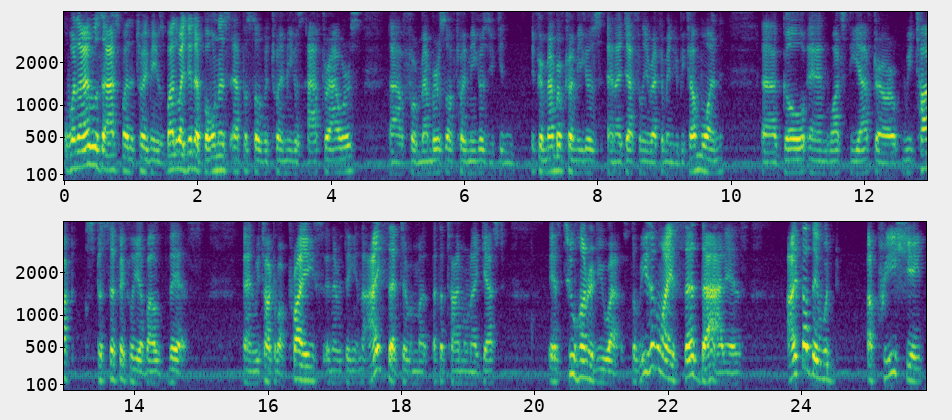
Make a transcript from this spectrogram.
When I was asked by the Toy Amigos, by the way, I did a bonus episode with Toy Amigos After Hours uh, for members of Toy Amigos. You can, if you're a member of Toy Amigos, and I definitely recommend you become one, uh, go and watch the After Hour. We talked specifically about this, and we talked about price and everything. And I said to him at the time when I guessed, is 200 US. The reason why I said that is I thought they would appreciate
